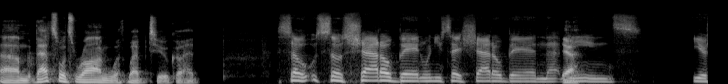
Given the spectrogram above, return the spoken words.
um, that's what's wrong with Web two. Go ahead. So so shadow ban. When you say shadow ban, that yeah. means you're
